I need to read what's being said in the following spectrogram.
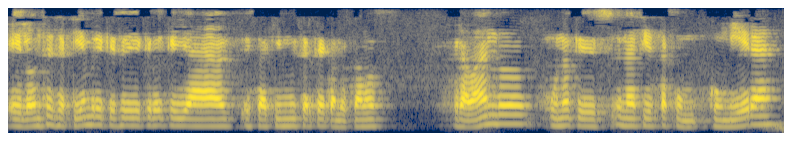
el 11 de septiembre, que ese creo que ya está aquí muy cerca de cuando estamos grabando, uno que es una fiesta cum- cumbiera,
